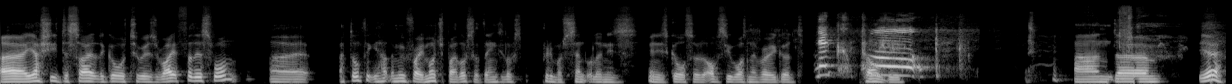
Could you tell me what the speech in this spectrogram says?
Uh, he actually decided to go to his right for this one. Uh, I don't think he had to move very much by the looks of things. He looks pretty much central in his in his goal, so it obviously wasn't a very good penalty. And um, yeah,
